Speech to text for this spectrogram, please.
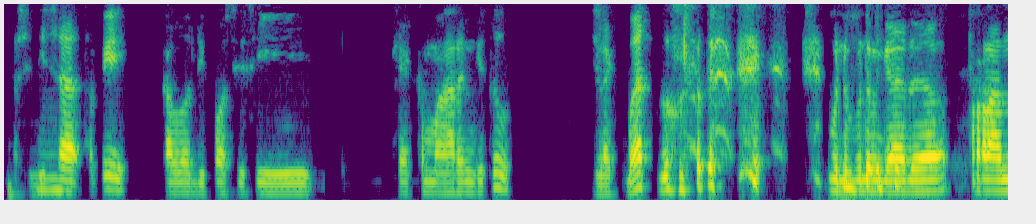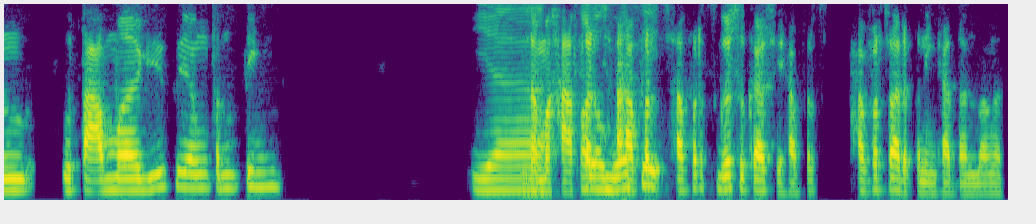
masih Hmm. bisa tapi kalau di posisi kayak kemarin gitu jelek banget gue bener-bener gak ada peran utama gitu yang penting Iya. sama Havertz gua Havertz sih Havertz gue suka sih Havertz Havertz ada peningkatan banget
